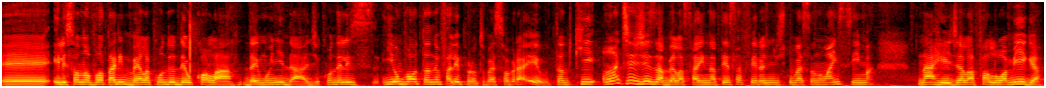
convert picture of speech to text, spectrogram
é, eles só não votaram em Bela quando eu dei o colar da imunidade. Quando eles iam votando, eu falei, pronto, vai sobrar eu. Tanto que antes de Isabela sair na terça-feira, a gente conversando lá em cima, na rede, ela falou, amiga,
